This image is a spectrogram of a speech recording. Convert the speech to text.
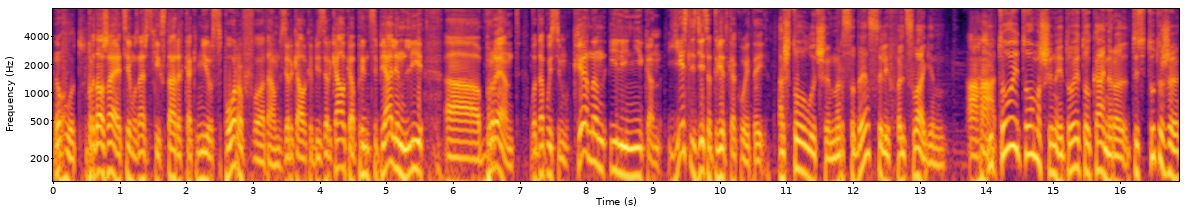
Ну, вот. Продолжая тему, знаешь, таких старых, как мир споров, э, там, зеркалка без зеркалка, принципиален ли а, бренд? Вот, допустим, Canon или Nikon? Есть ли здесь ответ какой-то? А что лучше, Mercedes или Volkswagen? Ага, И то, и то машина, и то, и то камера. То есть тут уже,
